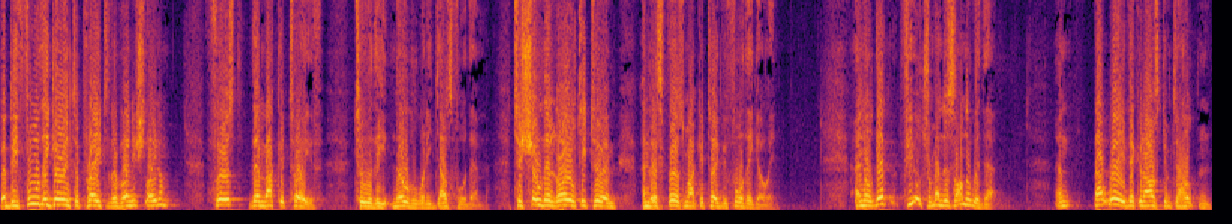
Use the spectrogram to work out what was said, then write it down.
But before they go in to pray to the Ribbono Shel Olam, first they're makatoiv to the noble, what he does for them, to show their loyalty to him, and there's first makatoiv before they go in. And they'll get, feel tremendous honor with that. And that way they can ask him to help in,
